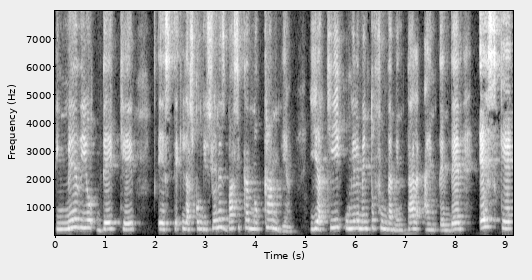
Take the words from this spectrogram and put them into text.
en medio de que este, las condiciones básicas no cambian. Y aquí un elemento fundamental a entender es que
